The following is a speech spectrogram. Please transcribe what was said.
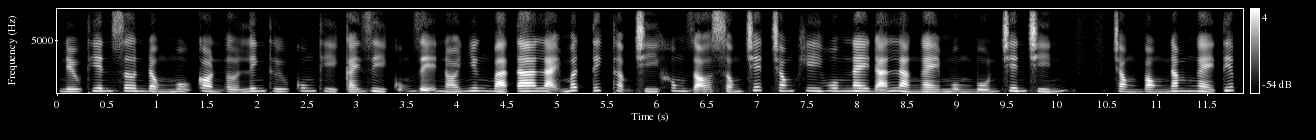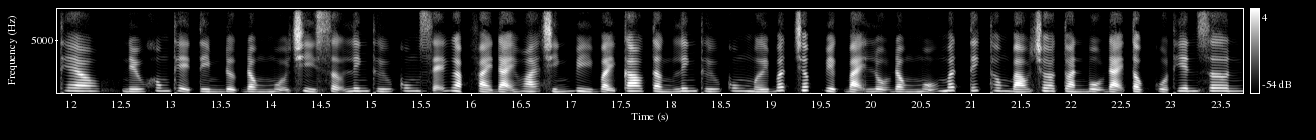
Nếu Thiên Sơn Đồng Mộ còn ở Linh Thứ Cung thì cái gì cũng dễ nói nhưng bà ta lại mất tích thậm chí không rõ sống chết trong khi hôm nay đã là ngày mùng 4 trên 9. Trong vòng 5 ngày tiếp theo, nếu không thể tìm được đồng mũi chỉ sợ Linh Thứ Cung sẽ gặp phải đại hóa chính vì vậy cao tầng Linh Thứ Cung mới bất chấp việc bại lộ đồng mũ mất tích thông báo cho toàn bộ đại tộc của Thiên Sơn,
